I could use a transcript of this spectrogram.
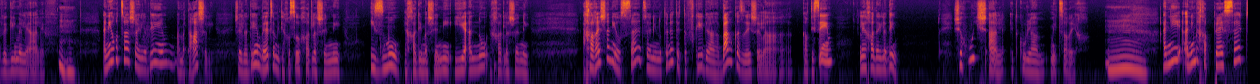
וג' לא'. Mm-hmm. אני רוצה שהילדים, המטרה שלי, שהילדים בעצם יתייחסו אחד לשני, ייזמו אחד עם השני, יענו אחד לשני. אחרי שאני עושה את זה, אני נותנת את תפקיד הבנק הזה של הכרטיסים לאחד הילדים. שהוא ישאל את כולם מי צריך. Mm. אני, אני מחפשת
